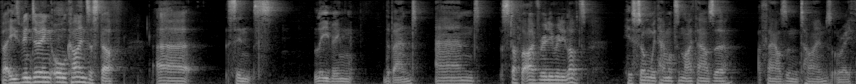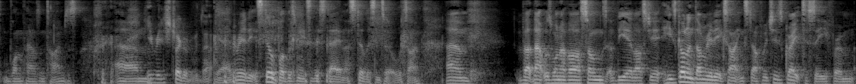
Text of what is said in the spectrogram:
but he's been doing all kinds of stuff uh, since leaving the band, and stuff that I've really, really loved. His song with Hamilton Leithauser a thousand times or a one thousand times. Um, He really struggled with that. yeah, really, it still bothers me to this day, and I still listen to it all the time. Um, but that was one of our songs of the year last year. He's gone and done really exciting stuff, which is great to see from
